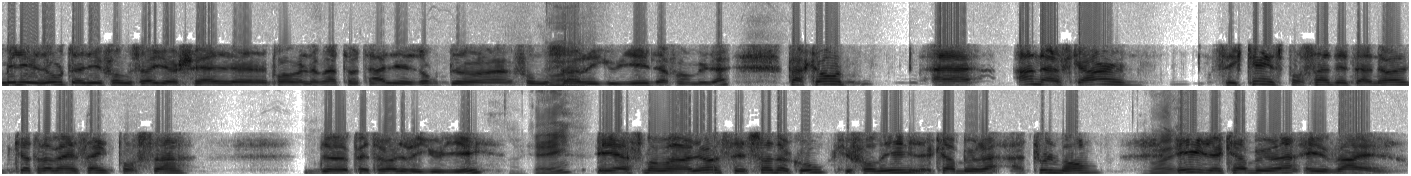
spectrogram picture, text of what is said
Mais les autres, les fournisseurs, il y a Shell, euh, probablement Total, les autres fournisseurs réguliers de la Formule 1. Par contre, en NASCAR, c'est 15% d'éthanol, 85% de pétrole régulier. Et à ce moment-là, c'est Sonoco qui fournit le carburant à tout le monde. Et le carburant est vert.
